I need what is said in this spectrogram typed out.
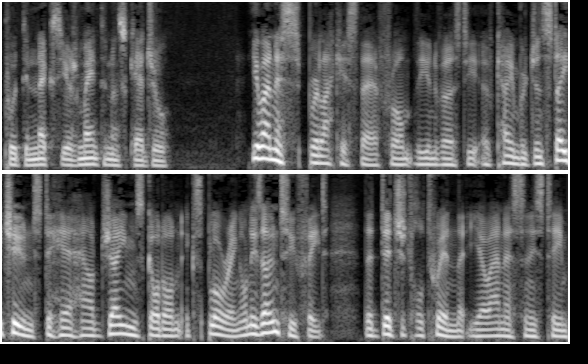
put in next year's maintenance schedule. Ioannis Brilakis there from the University of Cambridge. And stay tuned to hear how James got on exploring on his own two feet the digital twin that Ioannis and his team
